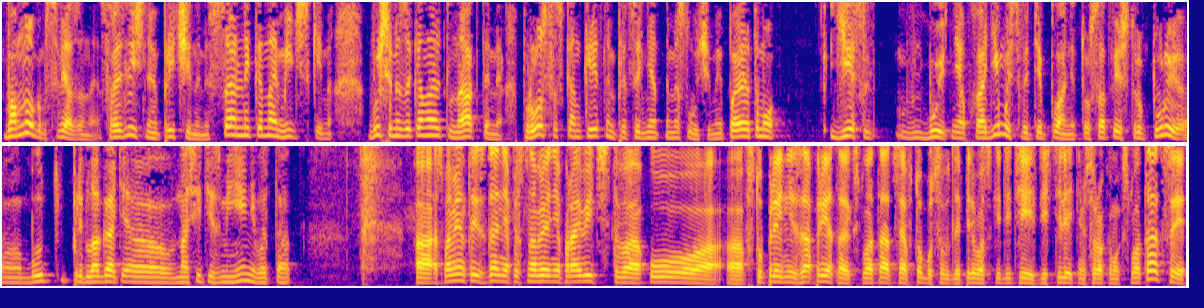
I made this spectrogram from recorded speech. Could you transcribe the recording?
во многом связаны с различными причинами, социально-экономическими, высшими законодательными актами, просто с конкретными прецедентными случаями. И поэтому если будет необходимость в этом плане, то соответствующие структуры э, будут предлагать э, вносить изменения в этот. А, с момента издания постановления правительства о а, вступлении запрета эксплуатации автобусов для перевозки детей с десятилетним сроком эксплуатации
